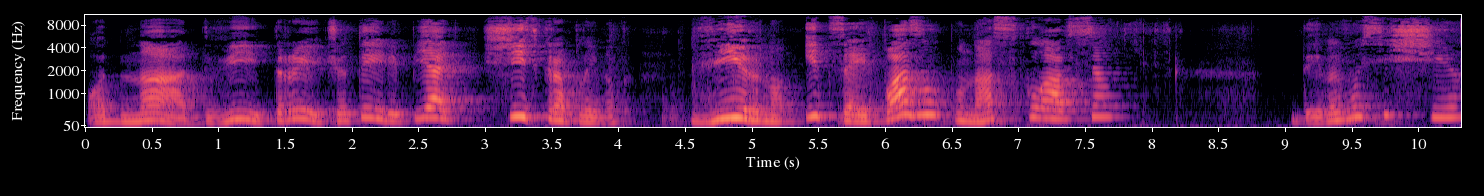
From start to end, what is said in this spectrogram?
Одна, дві, три, чотири, п'ять, шість краплинок. Вірно, і цей пазл у нас склався. Дивимось іще.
